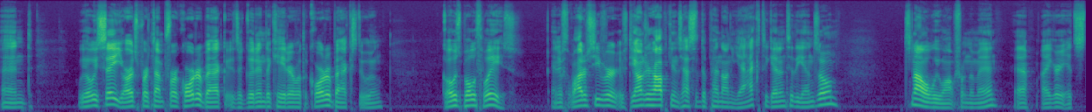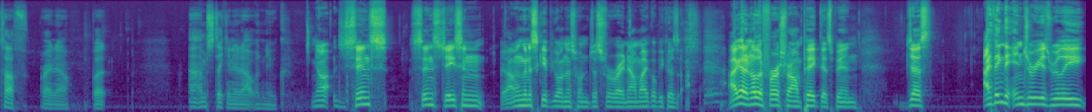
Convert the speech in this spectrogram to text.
and we always say yards per attempt for a quarterback is a good indicator of what the quarterback's doing. Goes both ways, and if the wide receiver, if DeAndre Hopkins has to depend on YAC to get into the end zone, it's not what we want from the man. Yeah, I agree. It's tough right now, but I'm sticking it out with Nuke. Know, since since Jason, I'm gonna skip you on this one just for right now, Michael, because I, I got another first round pick that's been just. I think the injury is really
